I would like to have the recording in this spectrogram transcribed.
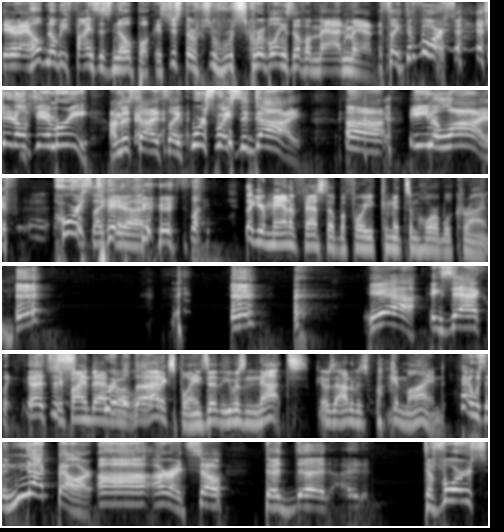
Dude, I hope nobody finds this notebook. It's just the scribblings of a madman. It's like divorce, general jamboree. On this side, it's like worst ways to die, uh, eating alive, horse like dick. you're, uh, it's like It's like your manifesto before you commit some horrible crime. Yeah, exactly. That's They find that well, scribbled that explains it. He was nuts. He was out of his fucking mind. That was a nut bar. Uh, all right. So the the uh, divorce,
